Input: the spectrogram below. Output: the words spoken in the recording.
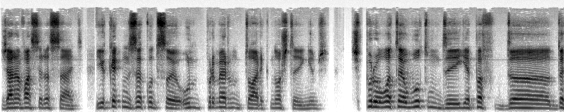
já não vai ser aceita. E o que é que nos aconteceu? O primeiro notório que nós tínhamos esperou até o último dia de, de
